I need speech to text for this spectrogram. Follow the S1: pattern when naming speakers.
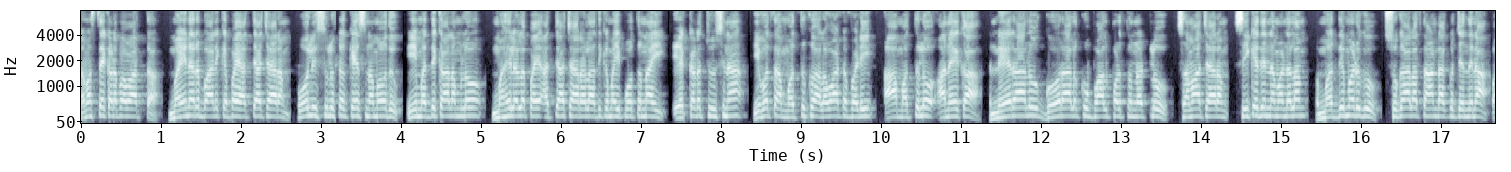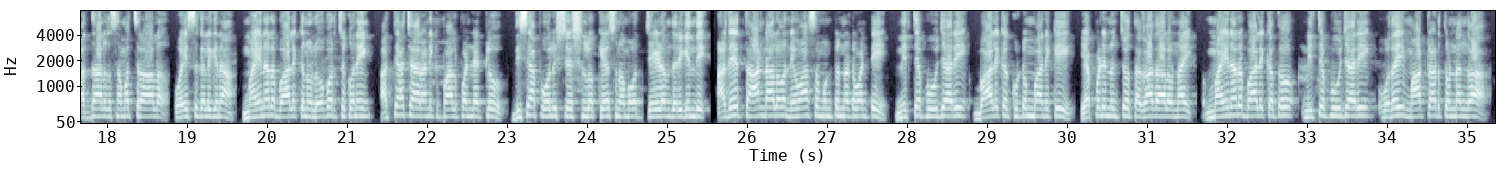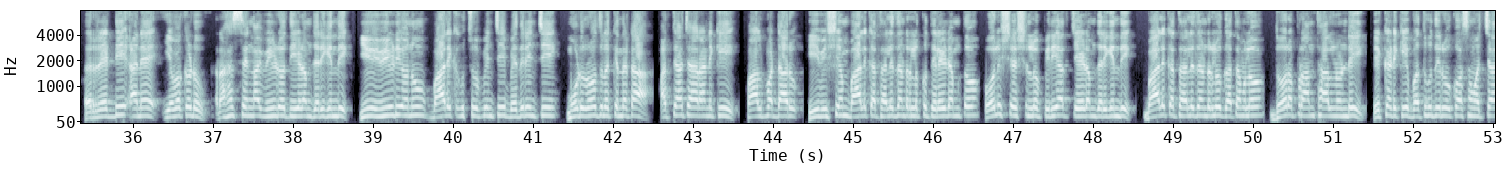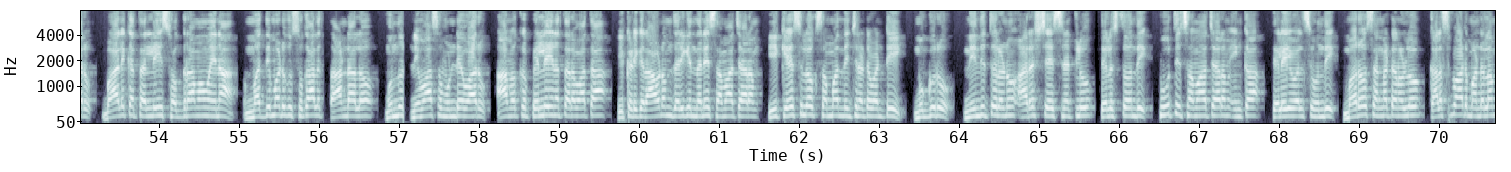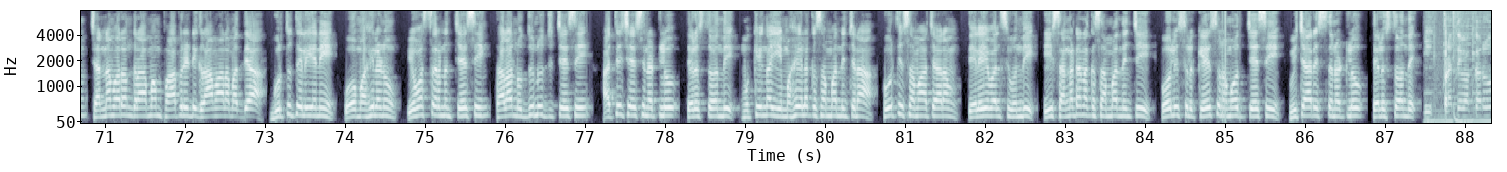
S1: నమస్తే కడప వార్త. మైనర్ బాలికపై అత్యాచారం. పోలీసులు కేసు నమోదు. ఈ మధ్య కాలంలో మహిళలపై అత్యాచారాలు అధికమైపోతున్నాయి. ఎక్కడ చూసినా యువత మత్తుకు అలవాటు పడి ఆ మత్తులో అనేక నేరాలు ఘోరాలకు పాల్పడుతున్నట్లు సమాచారం. సీకెదిన్న మండలం మధ్యమడుగు సుగాల తాండాకు చెందిన పద్నాలుగు సంవత్సరాల వయసు కలిగిన మైనర్ బాలికను లోపరుచుకొని అత్యాచారానికి పాల్పడినట్లు దిశ పోలీస్ స్టేషన్లో కేసు నమోదు చేయడం జరిగింది. అదే తాండాలో నివాసం ఉంటున్నటువంటి నిత్య పూజారి బాలిక కుటుంబానికి ఎప్పటి నుంచో తగాదాలున్నాయి. మైనర్ బాలికతో నిత్య పూజారి ఉదయ్ మాట్లాడుతుండగా రెడ్డి అనే యువకుడు రహస్యంగా వీడియో తీయడం జరిగింది. ఈ వీడియోను బాలికకు చూపించి బెదిరించి మూడు రోజుల కిందట అత్యాచారానికి పాల్పడ్డారు. ఈ విషయం బాలిక తల్లిదండ్రులకు తెలియడంతో పోలీస్ స్టేషన్లో ఫిర్యాదు చేయడం జరిగింది. బాలిక తల్లిదండ్రులు గతంలో దూర ప్రాంతాల నుండి ఇక్కడికి బతుకు తిరుగు కోసం వచ్చారు. బాలిక తల్లి స్వగ్రామమైన మధ్యమడుగు సుగాల తాండాలో ముందు నివాసం ఉండేవారు. ఆమెకు పెళ్ళైన తర్వాత ఇక్కడికి రావడం జరిగిందని సమాచారం ఈ కేసులోకి సంబంధించినటువంటి ముగ్గురు నిందితులను అరెస్ట్ చేసినట్లు తెలుస్తోంది. పూర్తి సమాచారం ఇంకా తెలియవలసి ఉంది. మరో సంఘటనలో కలసపాడు మండలం చెన్నవరం గ్రామం పాపిరెడ్డి గ్రామాల మధ్య గుర్తు తెలియని ఓ మహిళను వివస్త్రను చేసి తల నుజ్జు నుజ్జు చేసి హత్య చేసినట్లు తెలుస్తోంది. ముఖ్యంగా ఈ మహిళకు సంబంధించిన పూర్తి సమాచారం తెలియవలసి ఉంది. ఈ సంఘటనకు సంబంధించి పోలీసులు కేసు నమోదు చేసి విచారిస్తున్నట్లు తెలుస్తోంది. ప్రతి ఒక్కరూ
